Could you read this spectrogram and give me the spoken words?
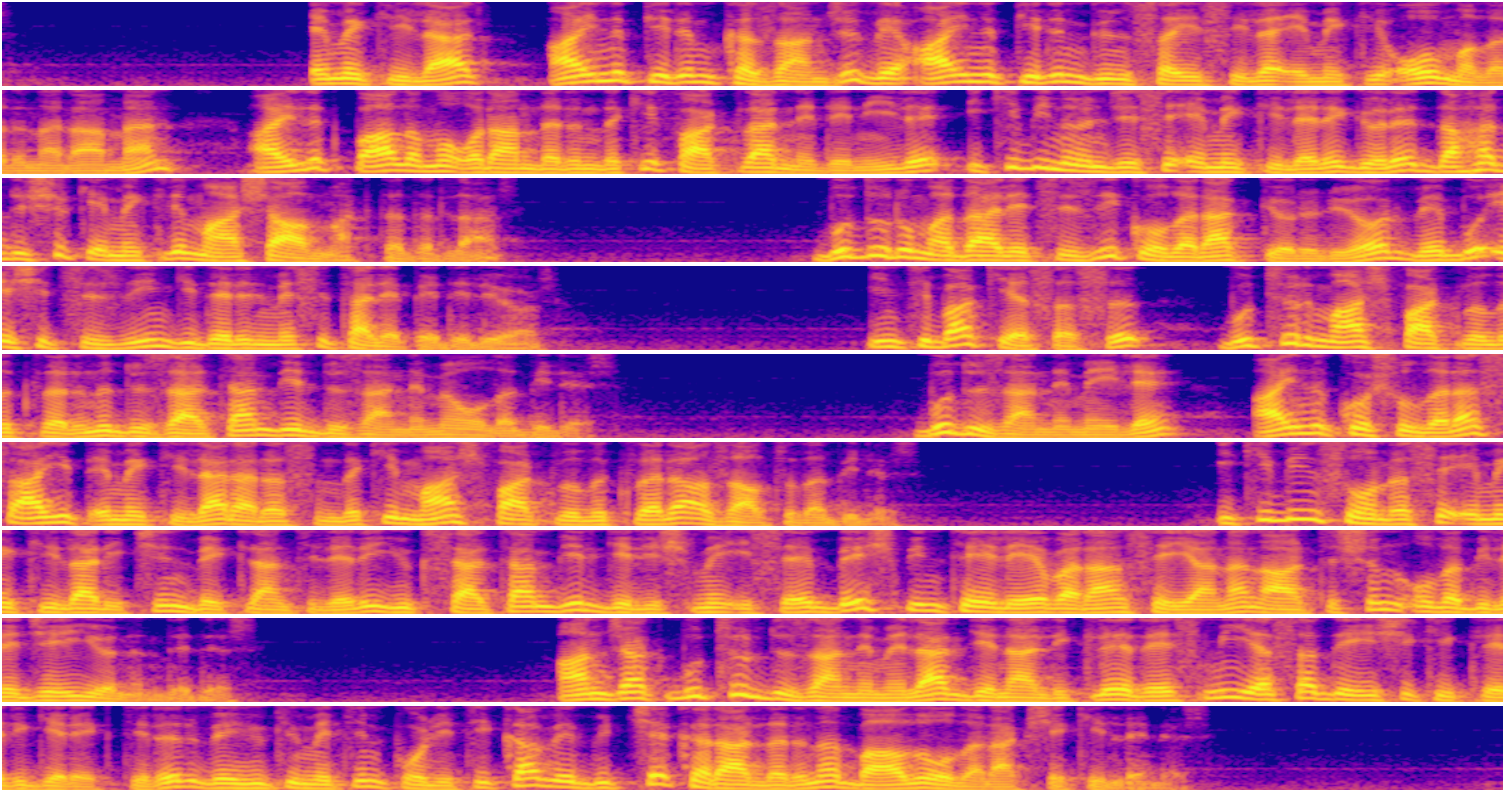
Emekliler aynı prim kazancı ve aynı prim gün sayısıyla emekli olmalarına rağmen aylık bağlama oranlarındaki farklar nedeniyle 2000 öncesi emeklilere göre daha düşük emekli maaşı almaktadırlar. Bu durum adaletsizlik olarak görülüyor ve bu eşitsizliğin giderilmesi talep ediliyor. İntibak yasası bu tür maaş farklılıklarını düzelten bir düzenleme olabilir. Bu düzenleme ile aynı koşullara sahip emekliler arasındaki maaş farklılıkları azaltılabilir. 2000 sonrası emekliler için beklentileri yükselten bir gelişme ise 5000 TL'ye varan seyyanen artışın olabileceği yönündedir. Ancak bu tür düzenlemeler genellikle resmi yasa değişiklikleri gerektirir ve hükümetin politika ve bütçe kararlarına bağlı olarak şekillenir.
